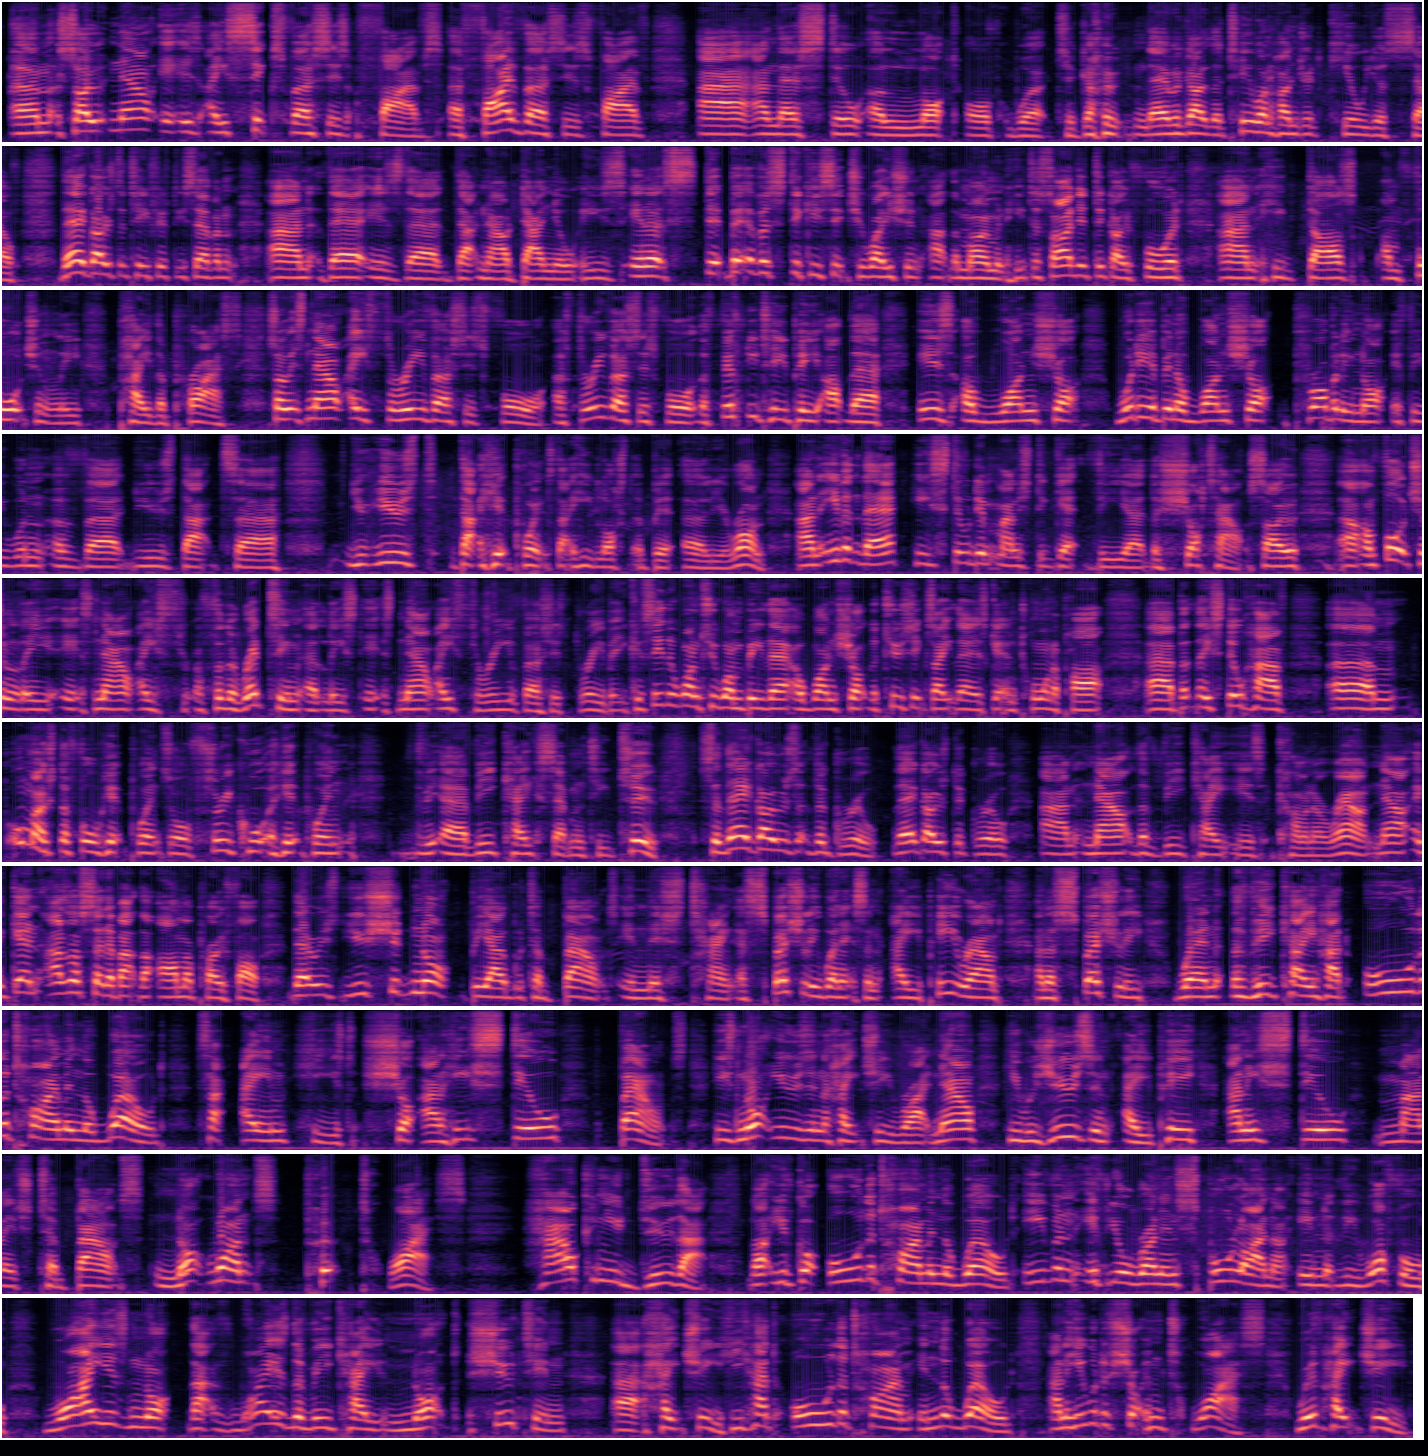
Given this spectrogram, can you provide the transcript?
Um, so now it is a six versus fives, a five versus five, uh, and there's still a lot of work to go. And there we go, the T100 kill yourself. There goes the T57, and there is the, that now Daniel. He's in a bit of a sticky situation at the moment. He decided to go forward, and he does unfortunately pay the price. So it's now a three versus four, a three versus four. The 50 TP up there is a one shot. Would he have been a one shot? Probably not if he wouldn't have uh, used that. Uh, you used that hit points that he lost a bit earlier on, and even there, he still didn't manage to get the uh, the shot out. So uh, unfortunately, it's now a th- for the red team at least. It's now a three versus three. But you can see the one two one B there, a one shot. The two six eight there is getting torn apart, uh, but they still have. Um, almost a full hit points or three quarter hit point uh, VK72. So there goes the grill. There goes the grill, and now the VK is coming around. Now, again, as I said about the armor profile, there is you should not be able to bounce in this tank, especially when it's an AP round, and especially when the VK had all the time in the world to aim his shot, and he still bounced. He's not using HE right now. He was using AP and he still managed to bounce not once, but twice. How can you do that? Like you've got all the time in the world, even if you're running spall liner in the waffle, why is not that why is the VK not shooting uh, HE? He had all the time in the world and he would have shot him twice with HE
